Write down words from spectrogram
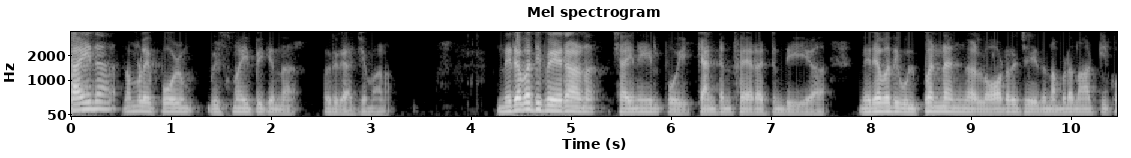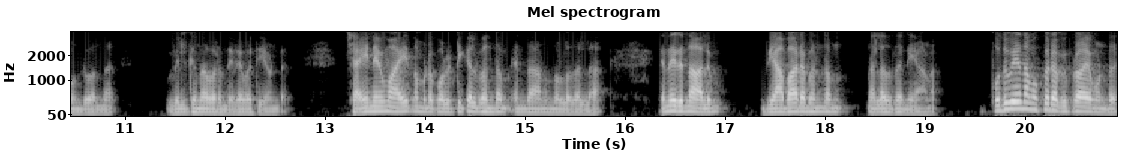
ചൈന നമ്മളെപ്പോഴും വിസ്മയിപ്പിക്കുന്ന ഒരു രാജ്യമാണ്. നിരവധി പേരാണ് ചൈനയിൽ പോയി കാന്റൺ ഫെയർ അറ്റൻഡ് ചെയ്യുക. നിരവധി ഉൽപ്പന്നങ്ങൾ ഓർഡർ ചെയ്ത് നമ്മുടെ നാട്ടിൽ കൊണ്ടുവന്ന് വിൽക്കുന്നവർ നിരവധിയുണ്ട്. ചൈനയുമായി നമ്മുടെ പൊളിറ്റിക്കൽ ബന്ധം എന്താണെന്നുള്ളതല്ല. എന്നിരുന്നാലും വ്യാപാര ബന്ധം നല്ലത് തന്നെയാണ്. പൊതുവേ നമുക്കൊരു അഭിപ്രായമുണ്ട്.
